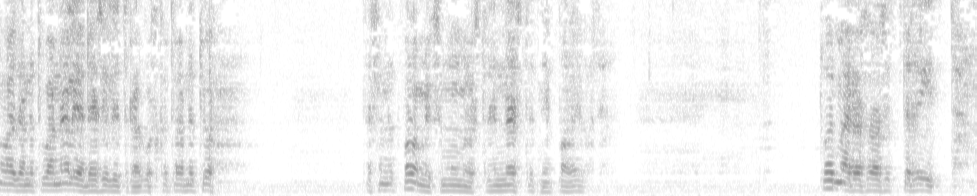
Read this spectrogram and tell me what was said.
Mä laitan nyt vain 4 desilitraa, koska tää on nyt jo... Tässä on nyt valmiiksi mun mielestä niin nestet niin paljon. Toi määrä saa sitten riittää.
